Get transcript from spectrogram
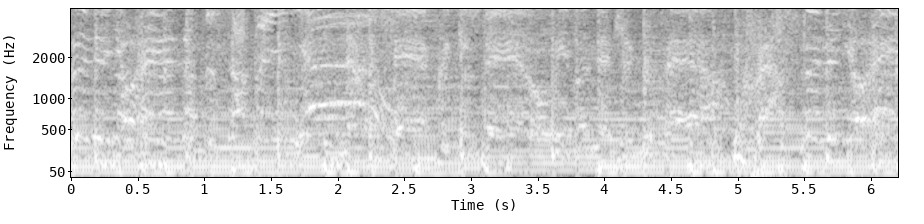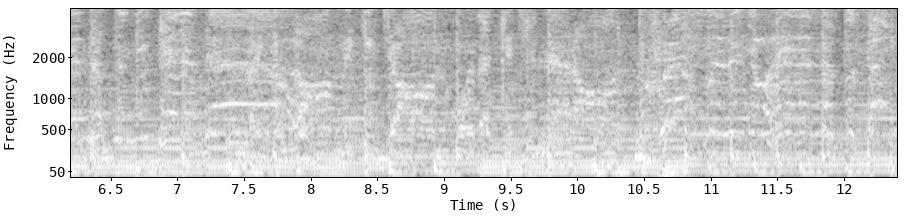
Your hand, stopping. Not a chair, creaky or even engine repair. In your hand, nothing you can't do. Like the lawn, John, or that kitchen add-on. Craftsman in your hand, stopping.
